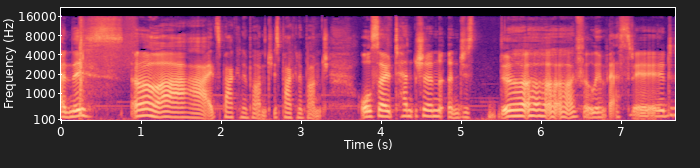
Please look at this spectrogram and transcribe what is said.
And this, oh, ah, it's packing a punch. It's packing a punch. Also, tension and just, uh, I feel invested.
